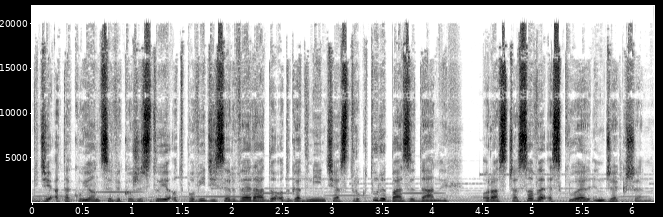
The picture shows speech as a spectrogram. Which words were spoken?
gdzie atakujący wykorzystuje odpowiedzi serwera do odgadnięcia struktury bazy danych oraz czasowe SQL Injection,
